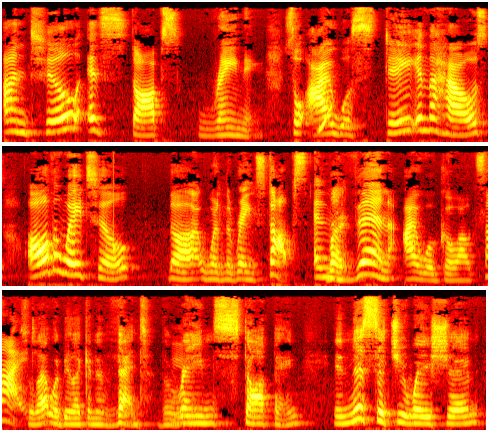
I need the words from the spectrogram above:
until it stops raining. So I will stay in the house all the way till the when the rain stops, and Right. then I will go outside. So that would be like an event, the mm-hmm. rain stopping. In this situation,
